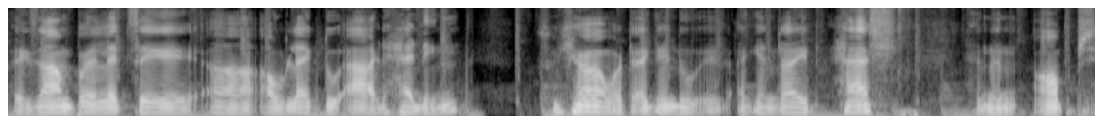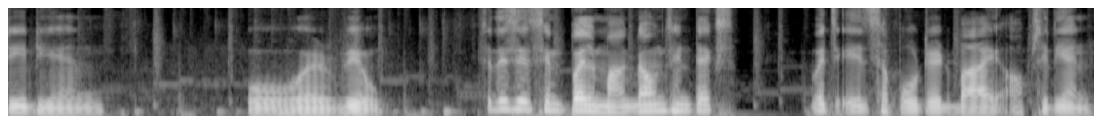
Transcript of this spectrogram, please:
For example let's say uh, i would like to add heading. So here what i can do is i can write hash and then obsidian overview. So this is simple markdown syntax which is supported by obsidian.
